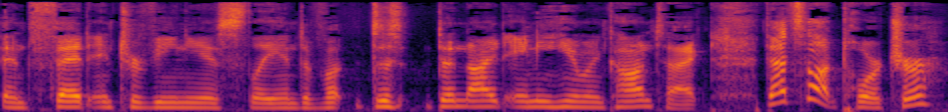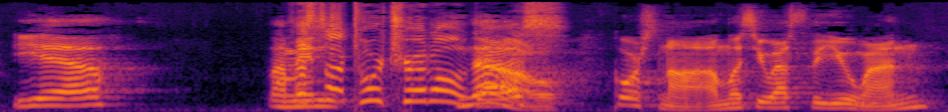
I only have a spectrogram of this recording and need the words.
and fed intravenously and dev- de- denied any human contact. That's not torture. Yeah. I That's mean, not torture at all, no, guys. of course not. Unless you ask the UN.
